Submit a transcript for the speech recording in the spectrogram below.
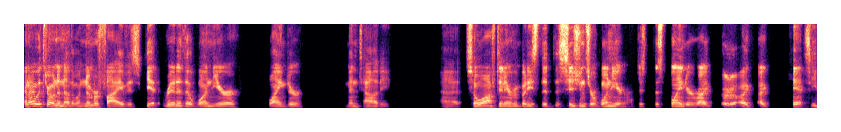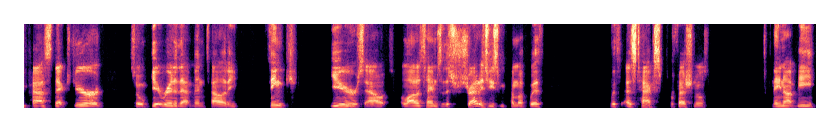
And I would throw in another one. Number five is get rid of the one year blinder mentality. Uh, so often everybody's the decisions are one year, just this blinder, right? I, I can't see past next year. So get rid of that mentality. Think years out. A lot of times the strategies we come up with with as tax professionals may not be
